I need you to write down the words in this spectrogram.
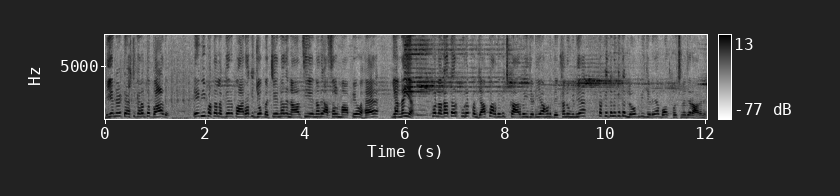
ਡੀਐਨਏ ਟੈਸਟ ਕਰਨ ਤੋਂ ਬਾਅਦ ਇਹ ਵੀ ਪਤਾ ਲੱਗੇ ਪਾ ਰਿਹਾ ਕਿ ਜੋ ਬੱਚੇ ਇਹਨਾਂ ਦੇ ਨਾਲ ਸੀ ਇਹਨਾਂ ਦੇ ਅਸਲ ਮਾਪਿਓ ਹੈ ਜਾਂ ਨਹੀਂ ਹੈ। ਸੋ ਲਗਾਤਾਰ ਪੂਰੇ ਪੰਜਾਬ ਭਰ ਦੇ ਵਿੱਚ ਕਾਰਵਾਈ ਜਿਹੜੀ ਆ ਹੁਣ ਦੇਖਣ ਨੂੰ ਮਿਲੀ ਹੈ ਤਾਂ ਕਿਤੇ ਨਾ ਕਿਤੇ ਲੋਕ ਵੀ ਜਿਹੜੇ ਆ ਬਹੁਤ ਖੁਸ਼ ਨਜ਼ਰ ਆ ਰਹੇ ਨੇ।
